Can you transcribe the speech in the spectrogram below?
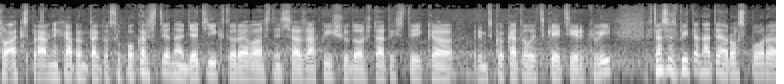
to, ak správne chápem, tak to sú pokrstené deti, ktoré vlastne sa zapíšu do štatistík eh, rímskokatolickej cirkvi. Chcem sa spýtať na ten rozpor eh,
